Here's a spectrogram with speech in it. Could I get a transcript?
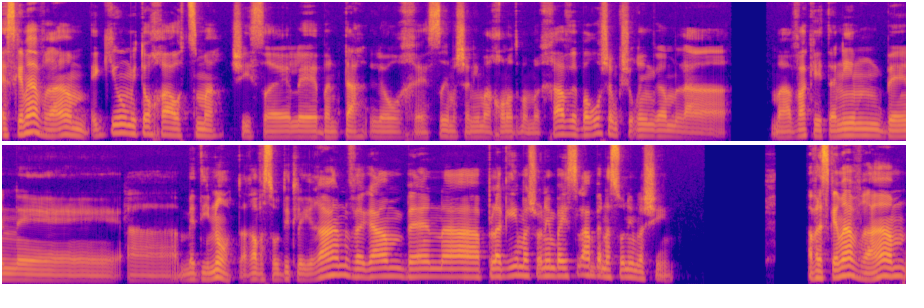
הסכמי אברהם הגיעו מתוך העוצמה שישראל אה, בנתה לאורך 20 השנים האחרונות במרחב, וברור שהם קשורים גם למאבק איתנים בין uh, המדינות, ערב הסעודית לאיראן, וגם בין הפלגים השונים באסלאם, בין הסונים לשיעים. אבל הסכמי אברהם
